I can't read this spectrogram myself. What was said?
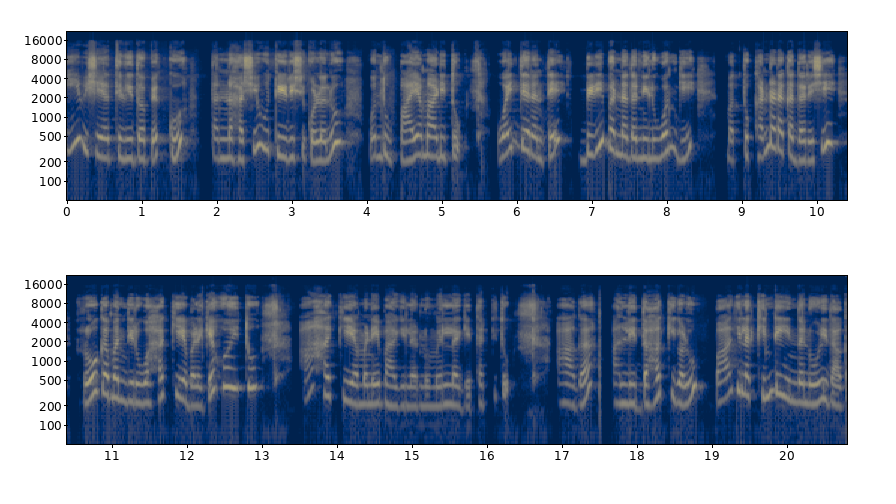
ಈ ವಿಷಯ ತಿಳಿದ ಬೆಕ್ಕು ತನ್ನ ಹಸಿವು ತೀರಿಸಿಕೊಳ್ಳಲು ಒಂದು ಉಪಾಯ ಮಾಡಿತು. ವೈದ್ಯರಂತೆ ಬಿಳಿ ಬಣ್ಣದ ನಿಲುವಂಗಿ ಮತ್ತು ಕನ್ನಡಕ ಧರಿಸಿ ರೋಗ ಬಂದಿರುವ ಹಕ್ಕಿಯ ಬಳಿಗೆ ಹೋಯಿತು. ಆ ಹಕ್ಕಿಯ ಮನೆ ಬಾಗಿಲನ್ನು ಮೆಲ್ಲಗೆ ತಟ್ಟಿತು. ಆಗ ಅಲ್ಲಿದ್ದ ಹಕ್ಕಿಗಳು ಬಾಗಿಲ ಕಿಂಡಿಯಿಂದ ನೋಡಿದಾಗ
